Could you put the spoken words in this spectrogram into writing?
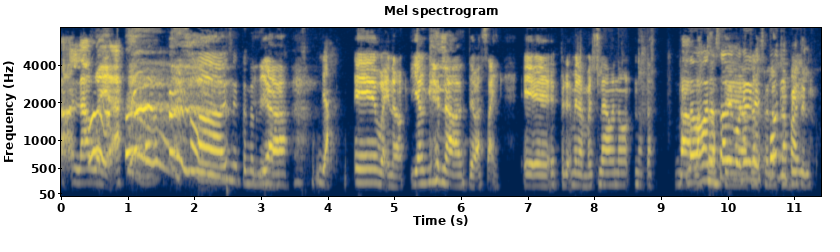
la wea. Ay, soy tan ordinaria. Ya. Ya. Eh, bueno, y aunque no te vas ahí. Eh, menos mal que la no, está. va La mamá no sabe poner el Spotify.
